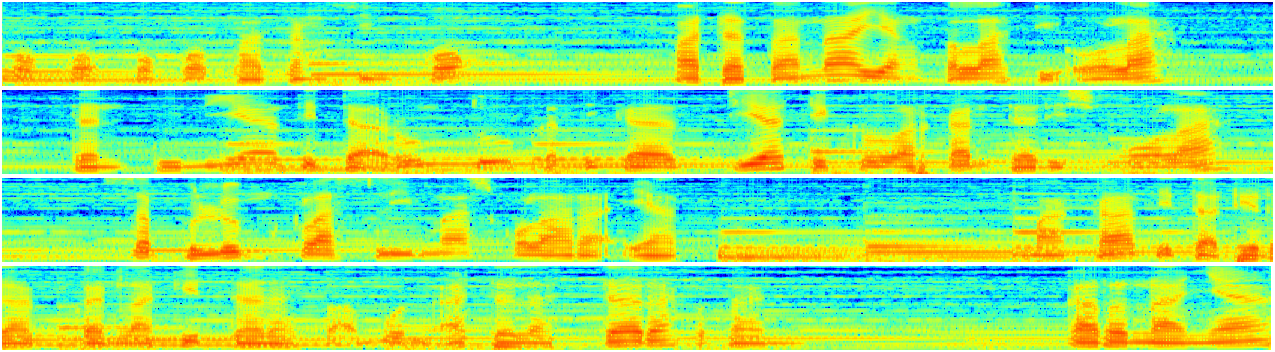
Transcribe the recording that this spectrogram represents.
pokok-pokok batang singkong pada tanah yang telah diolah dan dunia tidak runtuh ketika dia dikeluarkan dari sekolah sebelum kelas 5 sekolah rakyat. Maka tidak diragukan lagi darah Tamun adalah darah petani. Karenanya,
